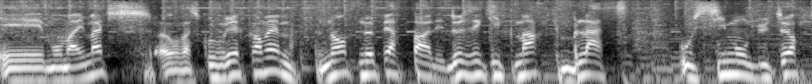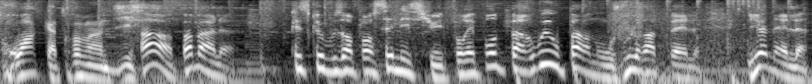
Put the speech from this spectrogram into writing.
Et mon my match, on va se couvrir quand même. Nantes ne perd pas. Les deux équipes marquent Blas ou Simon Buteur 3,90. Ah, pas mal. Qu'est-ce que vous en pensez, messieurs? Il faut répondre par oui ou par non, je vous le rappelle. Lionel,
